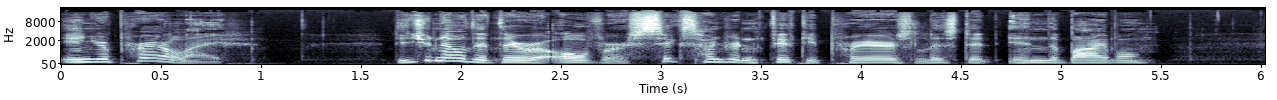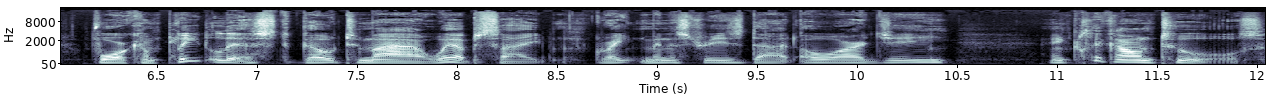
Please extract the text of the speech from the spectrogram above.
in your prayer life. Did you know that there are over 650 prayers listed in the Bible? For a complete list, go to my website, greatministries.org, and click on Tools.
